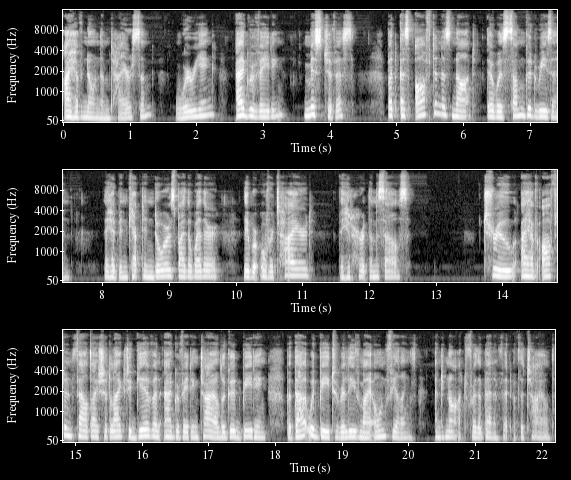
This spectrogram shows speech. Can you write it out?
I have known them tiresome, worrying, aggravating, mischievous, but as often as not there was some good reason. They had been kept indoors by the weather, they were overtired, they had hurt themselves. True, I have often felt I should like to give an aggravating child a good beating, but that would be to relieve my own feelings and not for the benefit of the child.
